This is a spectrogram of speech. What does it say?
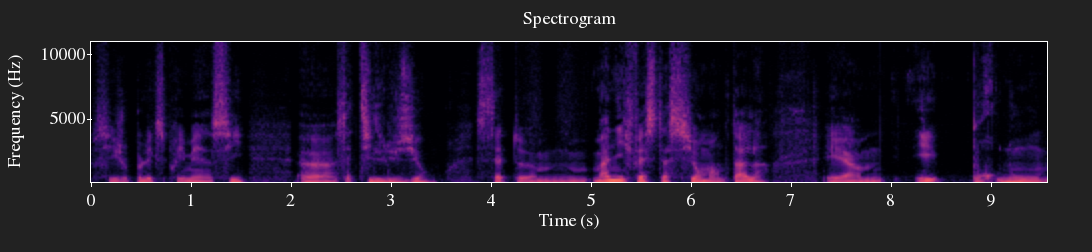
si je peux l'exprimer ainsi, euh, cette illusion, cette euh, manifestation mentale, et, euh, et pour nous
